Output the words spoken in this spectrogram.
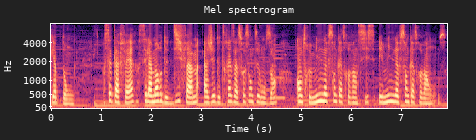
Gapdong. Cette affaire, c'est la mort de 10 femmes âgées de 13 à 71 ans entre 1986 et 1991.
